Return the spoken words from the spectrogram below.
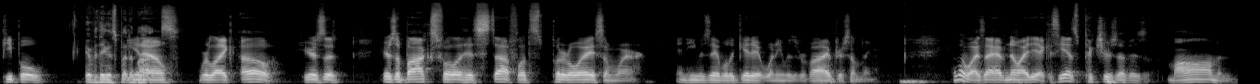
people Everything was put in a know box. were like, "Oh, here's a here's a box full of his stuff. Let's put it away somewhere." And he was able to get it when he was revived or something. Otherwise, I have no idea because he has pictures of his mom and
